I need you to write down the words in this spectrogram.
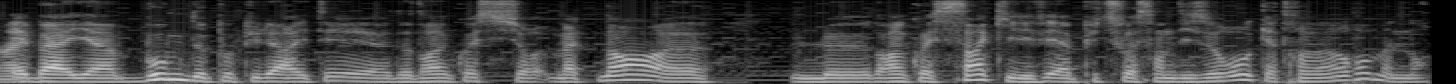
Ouais. et bah il y a un boom de popularité de Dragon Quest sur. Maintenant, le Dragon Quest 5, il est à plus de 70 euros, 80 euros maintenant.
